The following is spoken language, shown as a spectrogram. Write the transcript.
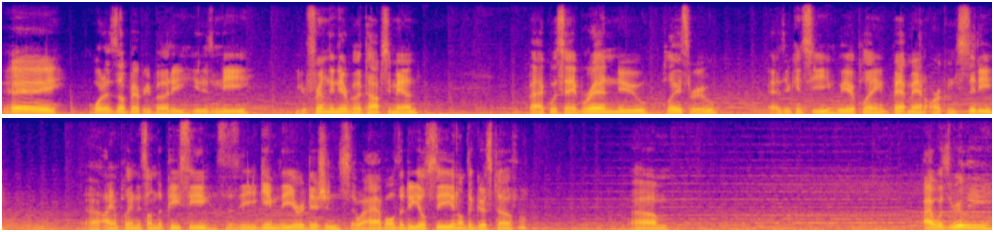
Hey, what is up everybody? It is me, your friendly neighborhood Topsy Man, back with a brand new playthrough. As you can see, we are playing Batman Arkham City. Uh, I am playing this on the PC. This is the Game of the Year edition, so I have all the DLC and all the good stuff. Um, I was really...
